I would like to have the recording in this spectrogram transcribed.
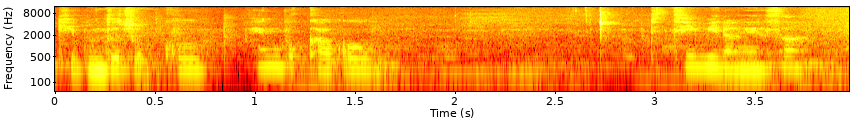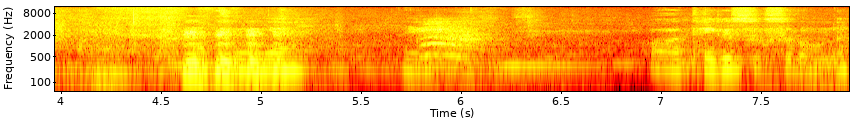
기분도 좋고 행복하고 우리 팀이랑 해서. 그냥 네 와 되게 쑥스럽네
